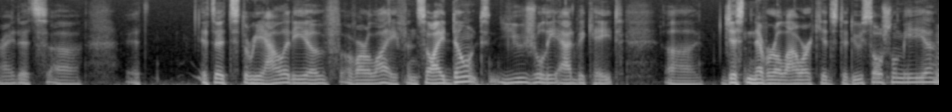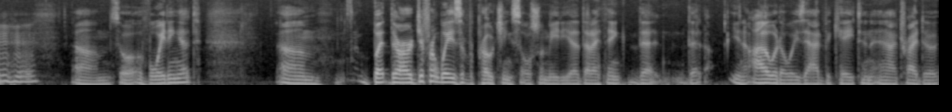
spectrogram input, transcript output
right? It's, uh, it's, it's, it's the reality of, of our life. And so I don't usually advocate uh, just never allow our kids to do social media. Mm-hmm um, so avoiding it. Um, but there are different ways of approaching social media that I think that that you know I would always advocate and, and I try to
